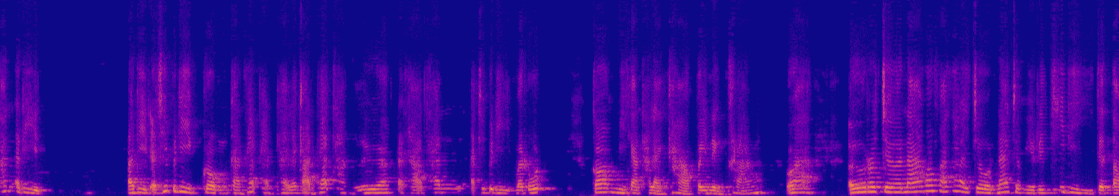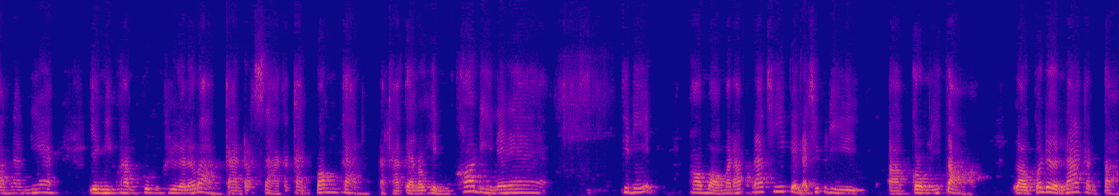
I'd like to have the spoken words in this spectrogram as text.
ท่านอดีตอดีตอธิบดีกรมการแพทย์แผนไทยและการแพทย์ทางเลือกนะคะท่านอธิบดีมรุตก็มีการถแถลงข่าวไปหนึ่งครั้ง ว่าเออเราเจอนะว่าฟ้าทลายโจรน่าจะมีฤทธิ์ที่ดี แต่ตอนนั้นเนี่ยยังมีความคลุมเครือระหว่างการรักษากับการป้องกันนะคะแต่เราเห็นข้อดีแน่ ๆ ทีนี้พอหมอมารับหน้าที่เป็นอธิบดี กรมนี้ต่อ เราก็เดินหน้ากันต่อ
